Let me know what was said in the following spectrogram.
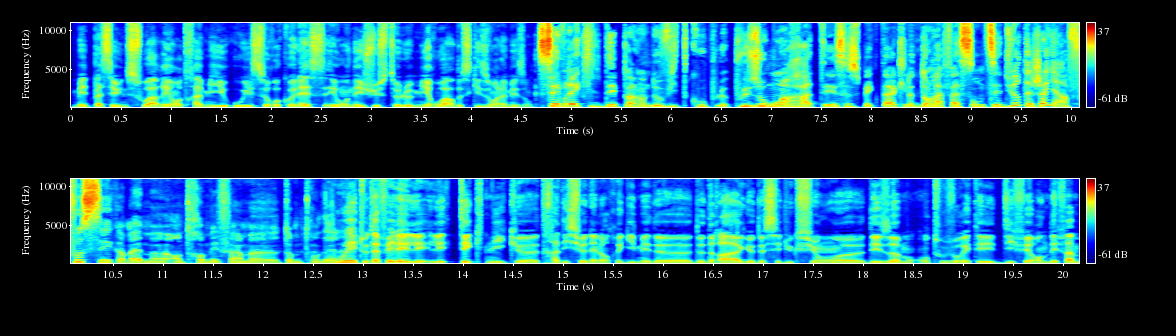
mais de passer une soirée entre amis où ils se reconnaissent et on est juste le miroir de ce qu'ils ont à la maison. C'est vrai qu'il dépeint nos vies de couple plus ou moins ratées, ce spectacle, dans la façon de séduire. Déjà, il y a un fossé quand même euh, entre hommes et femmes, euh, Tom Trondel. Oui, tout à fait. Les, les, les techniques euh, traditionnelles, entre guillemets, de, de drague, de séduction des hommes ont toujours été différentes des femmes.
